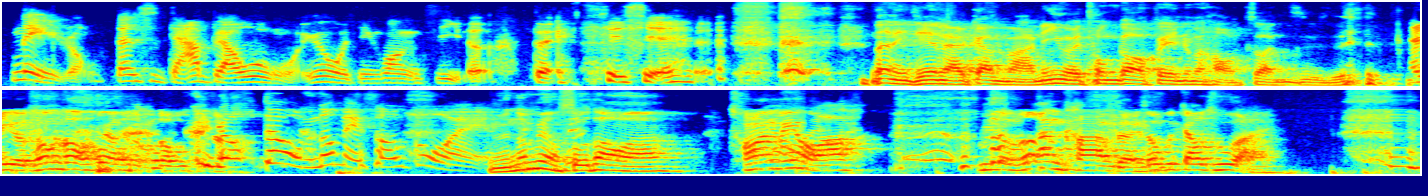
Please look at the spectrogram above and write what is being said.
内容，但是等下不要问我，因为我已经忘记了。对，谢谢。那你今天来干嘛？你以为通告费那么好赚是不是？哎、欸，有通告费我都不。有，对，我们都没收过哎、欸。你们都没有收到吗？从来没有啊。你怎么按卡的都不交出来？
